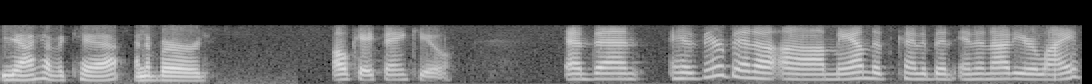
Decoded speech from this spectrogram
Yeah, I have a cat and a bird. Okay, thank you. And then has there been a, a man that's kind of been in and out of your life?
